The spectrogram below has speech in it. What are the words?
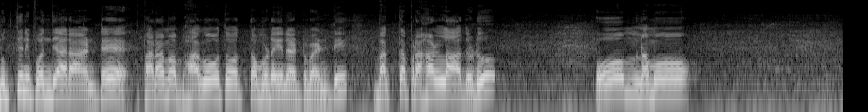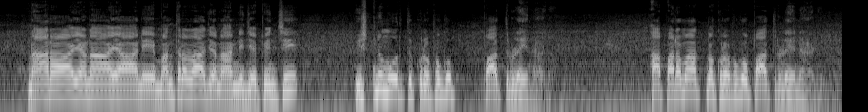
ముక్తిని పొందారా అంటే పరమ భాగవతోత్తముడైనటువంటి భక్త ప్రహ్లాదుడు ఓం నమో నారాయణాయ అనే మంత్రరాజనాన్ని జపించి విష్ణుమూర్తి కృపకు పాత్రుడైనాడు. ఆ పరమాత్మ కృపకు పాత్రుడైనాడు.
